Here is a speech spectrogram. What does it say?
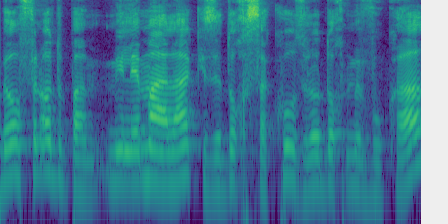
באופן, עוד פעם, מלמעלה, כי זה דוח סקור, זה לא דוח מבוקר,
